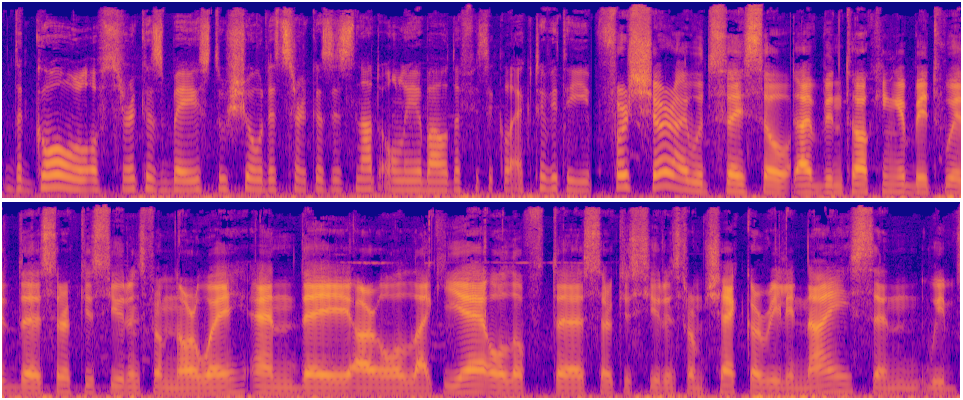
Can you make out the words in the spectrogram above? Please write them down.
the goal of circus base to show that circus is not only about the physical activity. For sure i would say so. I've been talking a bit with the circus students from norway and they are all like yeah all of the circus students from czech are really nice and we've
